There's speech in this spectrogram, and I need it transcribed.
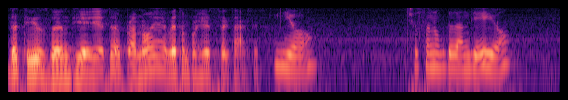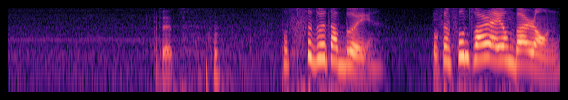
dhe ti s'do e ndjeje, do e pranoje vetëm për hir të spektaklit? Jo. Nëse nuk do ta ndieja, jo. Vërtet. Po pse duhet ta bëj? Po- se në fund fare ajo mbaron.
